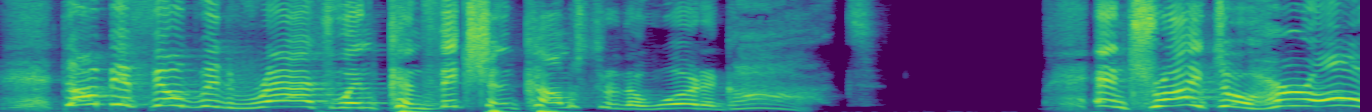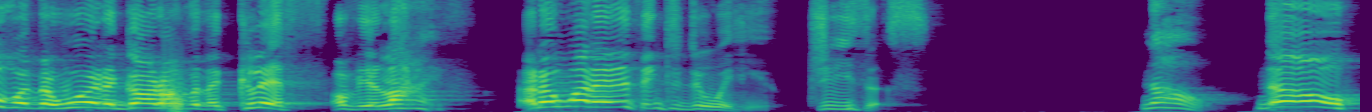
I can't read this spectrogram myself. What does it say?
Don't be filled with wrath when conviction comes through the Word of God. And try to hurl over the Word of God over the cliff of your life. I don't want anything to do with you, Jesus. No, no.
